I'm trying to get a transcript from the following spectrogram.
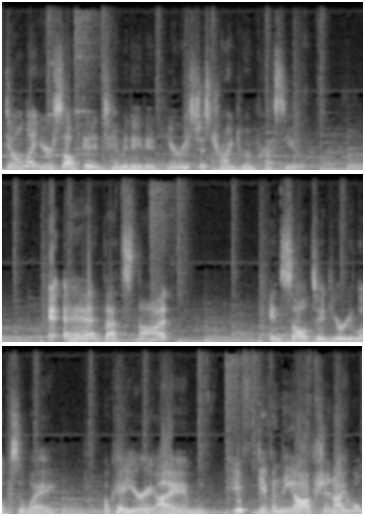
Don't let yourself get intimidated. Yuri's just trying to impress you. Eh? That's not... Insulted, Yuri looks away. Okay, Yuri, I am... If given the option, I will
